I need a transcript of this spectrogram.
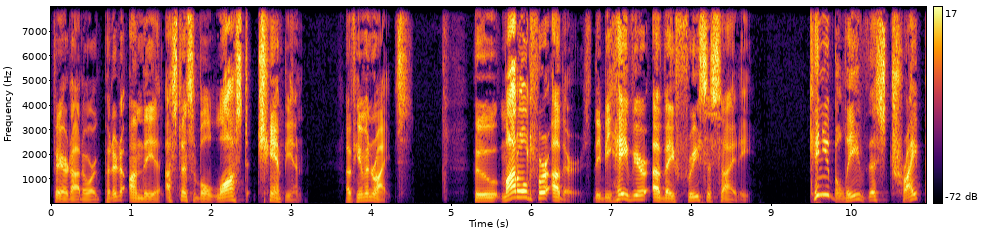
fair.org put it, on the ostensible lost champion of human rights, who modeled for others the behavior of a free society. Can you believe this tripe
